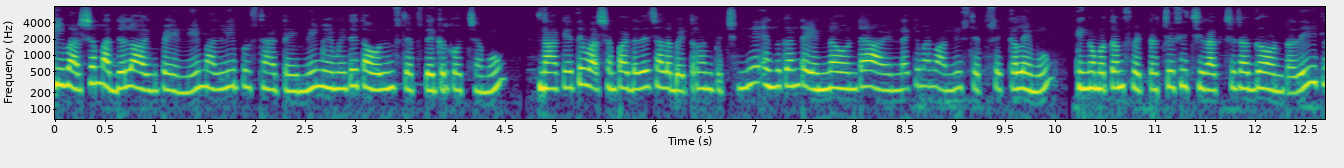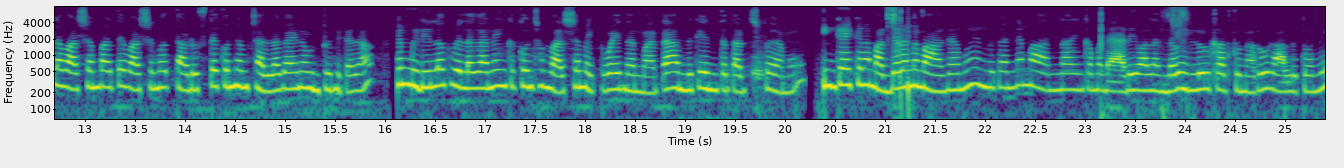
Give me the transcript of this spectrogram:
ఈ వర్షం మధ్యలో ఆగిపోయింది మళ్ళీ ఇప్పుడు స్టార్ట్ అయింది. మేమైతే థౌజండ్ స్టెప్స్ దగ్గరకు వచ్చాము. నాకైతే వర్షం పడ్డదే చాలా బెటర్ అనిపించింది. ఎందుకంటే ఎండ ఉంటే ఆ ఎండకి మనం అన్ని స్టెప్స్ ఎక్కలేము. ఇంకా మొత్తం స్వెట్ వచ్చేసి చిరాక్ చిరాక్గా ఉంటుంది. ఇట్లా వర్షం పడితే వర్షంలో తడుస్తే కొంచెం చల్లగా అయినా ఉంటుంది కదా. మేము మిడిల్లోకి వెళ్ళగానే ఇంకా కొంచెం వర్షం ఎక్కువైంది అనమాట అందుకే ఇంత తడిచిపోయాము. ఇంకా ఇక్కడ మధ్యలో మేము ఆగాము. ఎందుకంటే మా అన్న ఇంకా మా డాడీ వాళ్ళందరూ ఇల్లులు కడుతున్నారు రాళ్ళతోని.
